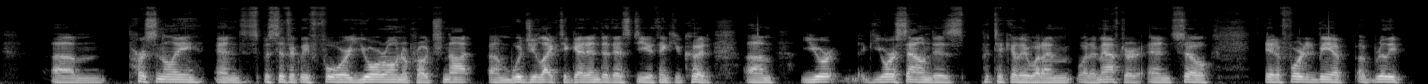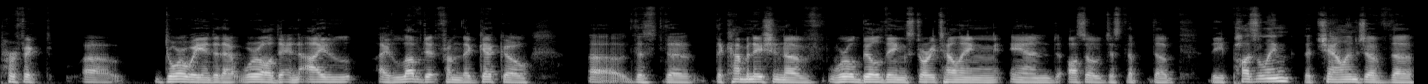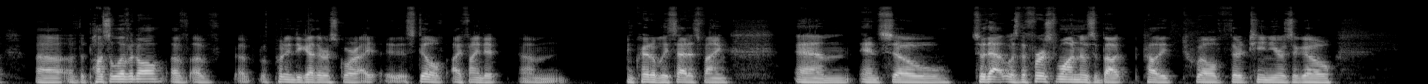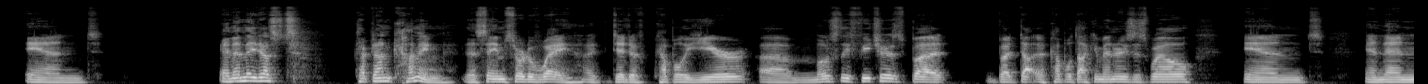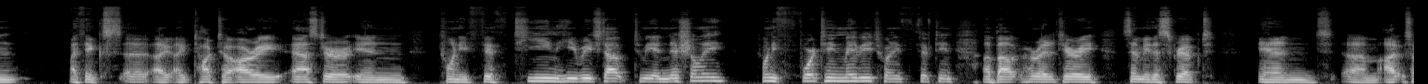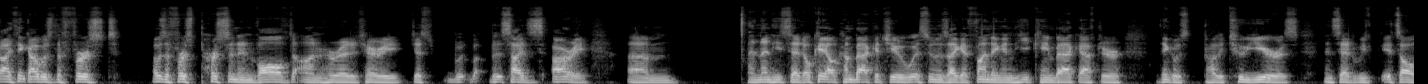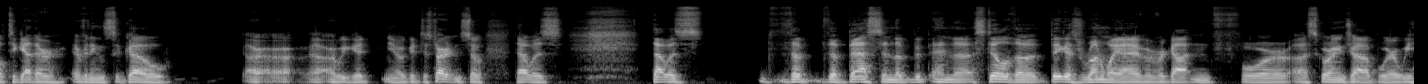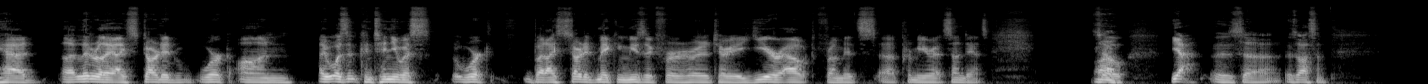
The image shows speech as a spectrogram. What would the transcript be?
Um personally and specifically for your own approach not um, would you like to get into this? Do you think you could? Um, your your sound is particularly what i'm what i'm after. And so it afforded me a, a really perfect uh, doorway into that world. And i i loved it from the get-go uh, the the the combination of world building, storytelling, and also just the the the puzzling, the challenge of the uh, of the puzzle of it all, of of, of putting together a score. I still I find it um, incredibly satisfying, um, and so so that was the first one. It was about probably 12, 13 years ago, and and then they just kept on coming the same sort of way. I did a couple a year, um, mostly features, but but do- a couple documentaries as well, and and then I think uh, I, I, talked to Ari Aster in 2015. He reached out to me initially, 2014 maybe 2015 about Hereditary. Sent me the script, and um, I, so I think I was the first I was the first person involved on Hereditary, just b- besides Ari. Um, and then he said, "Okay, I'll come back at you as soon as I get funding." And he came back after I think it was probably two years and said, "We it's all together, everything's a go. Are, are, are we good? You know, good to start?" And so that was that was the the best and the and the still the biggest runway I've ever gotten for a scoring job where we had uh, literally I started work on it wasn't continuous work, but I started making music for Hereditary a year out from its uh, premiere at Sundance. Wow. So yeah, it was uh, it was awesome.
